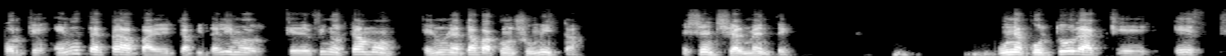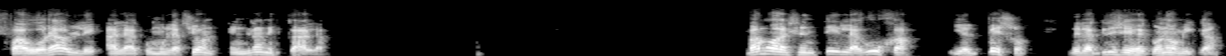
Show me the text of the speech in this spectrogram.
Porque en esta etapa el capitalismo que defino estamos en una etapa consumista, esencialmente. Una cultura que es favorable a la acumulación en gran escala. Vamos a sentir la aguja y el peso de la crisis económica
